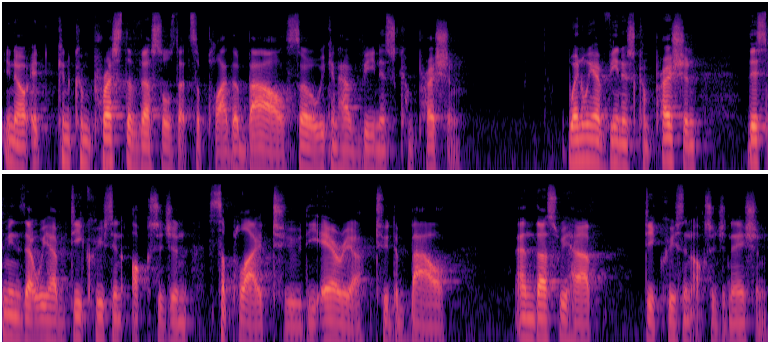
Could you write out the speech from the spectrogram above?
you know, it can compress the vessels that supply the bowel, so we can have venous compression. When we have venous compression, this means that we have decrease in oxygen supplied to the area, to the bowel, and thus we have decrease in oxygenation.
